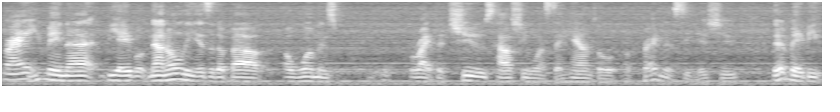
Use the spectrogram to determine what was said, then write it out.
Right. You may not be able. Not only is it about a woman's right to choose how she wants to handle a pregnancy issue, there may be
